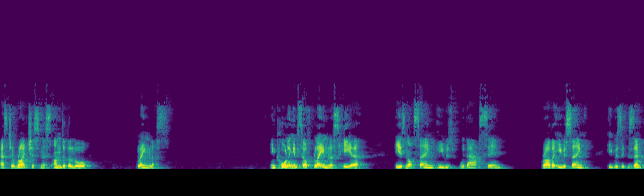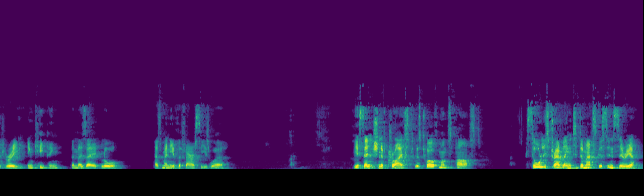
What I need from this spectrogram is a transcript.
as to righteousness under the law, blameless. In calling himself blameless here, he is not saying he was without sin. Rather, he was saying he was exemplary in keeping the Mosaic law, as many of the Pharisees were. The ascension of Christ was 12 months past. Saul is traveling to Damascus in Syria.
